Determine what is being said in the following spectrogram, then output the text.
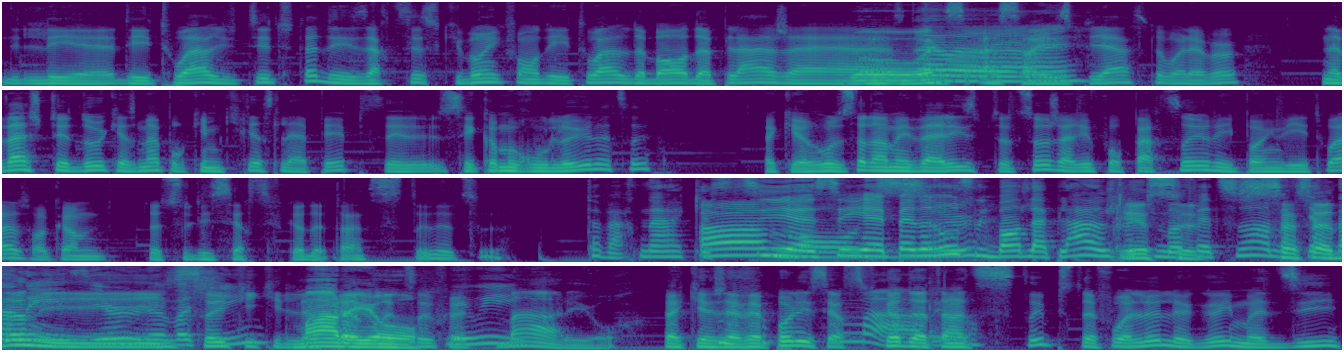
les, euh, des toiles. Tu sais, tout temps des artistes cubains qui font des toiles de bord de plage à, Ouais, ouais, à- ouais. à Ouais, 16$, ouais. piastres, là, whatever. J'en avais acheté deux quasiment pour qu'ils me crissent la paix. Puis c'est- c'est comme roulé, là, tu sais. Fait que roule ça dans mes valises, puis tout ça. J'arrive pour partir, ils pognent les toiles. Ils sont comme, as-tu les certificats d'authenticité de ça? Tabarnak. Ah, euh, c'est euh, Pedro sur le bord de la plage là, qui m'a fait ça en me ça, ça regardant donne, dans les il, yeux. Là, il va sait chier. qui, qui l'a Mario. fait, Oui. Mario. Fait que j'avais pas les certificats d'authenticité. Puis cette fois-là, le gars, il m'a dit.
